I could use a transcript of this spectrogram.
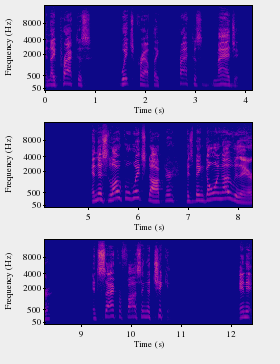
And they practice witchcraft, they practice magic. And this local witch doctor has been going over there and sacrificing a chicken. And it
